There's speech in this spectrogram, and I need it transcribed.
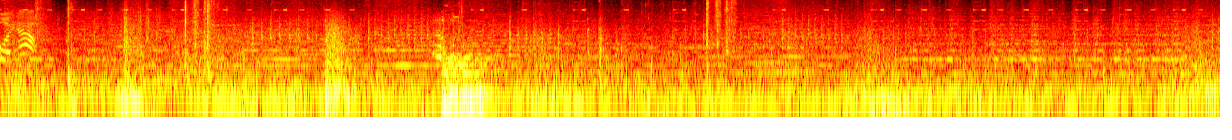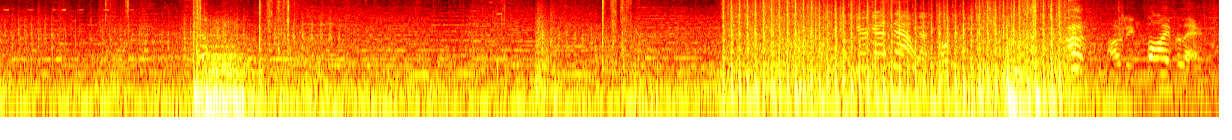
Decoy out. Out. Only five left.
